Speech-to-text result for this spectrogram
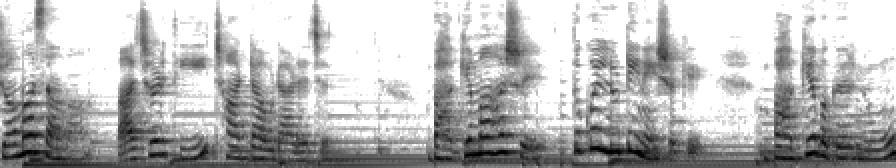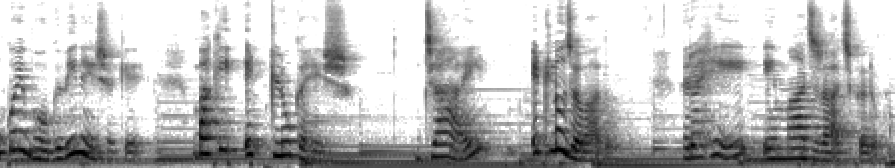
ચોમાસામાં પાછળથી છાંટા ઉડાડે છે. ભાગ્યમાં હશે તો કોઈ લૂંટી નહીં શકે. ભાગ્ય વગરનું કોઈ ભોગવી નહીં શકે. બાકી એટલું કહીશ, જાય એટલું જવા દો. રહે એમાં જ રાજ કરો.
